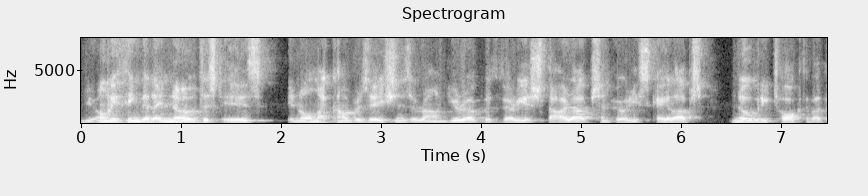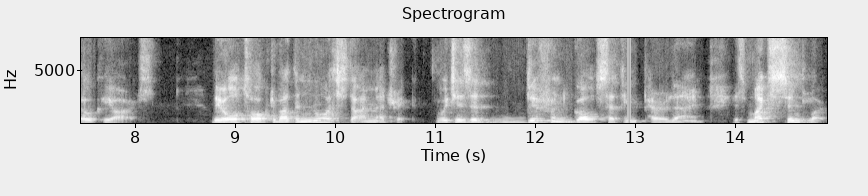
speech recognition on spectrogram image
The only thing that I noticed is in all my conversations around Europe with various startups and early scale-ups, nobody talked about OKRs. They all talked about the North Star metric which is a different goal setting paradigm. It's much simpler.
